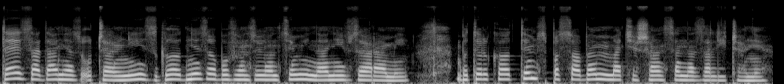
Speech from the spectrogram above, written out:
te zadania z uczelni zgodnie z obowiązującymi na niej wzorami, bo tylko tym sposobem macie szansę na zaliczenie.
